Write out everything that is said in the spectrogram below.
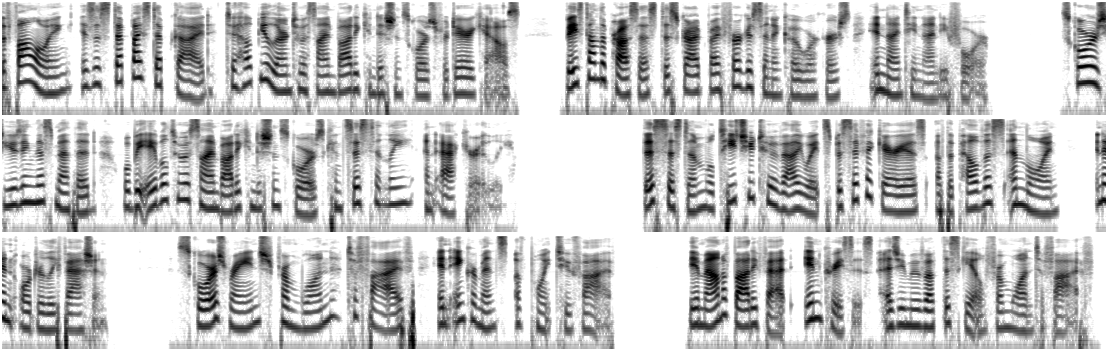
The following is a step-by-step guide to help you learn to assign body condition scores for dairy cows based on the process described by Ferguson and co-workers in 1994. Scorers using this method will be able to assign body condition scores consistently and accurately. This system will teach you to evaluate specific areas of the pelvis and loin in an orderly fashion. Scores range from 1 to 5 in increments of 0.25. The amount of body fat increases as you move up the scale from 1 to 5.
